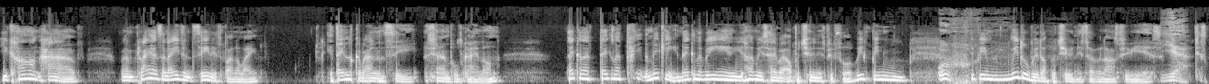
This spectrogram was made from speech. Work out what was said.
You can't have when players and agents see this. By the way, if they look around and see a shambles going on, they're gonna they're gonna take the Mickey. They're gonna be. You heard me say about opportunities before. We've been we've been riddled with opportunities over the last few years. Yeah. just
